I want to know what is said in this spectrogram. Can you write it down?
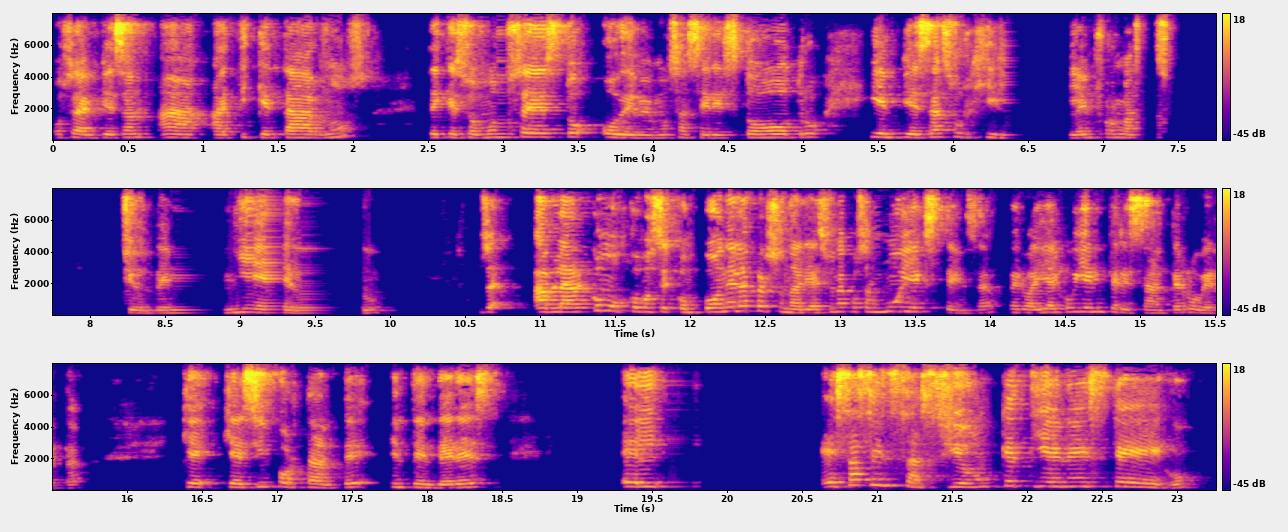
o sea, empiezan a, etiquetarnos de que somos esto o debemos hacer esto otro y empieza a surgir la información de miedo. O sea, hablar como, como se compone la personalidad es una cosa muy extensa, pero hay algo bien interesante, Roberta, que, que es importante entender es el, esa sensación que tiene este ego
